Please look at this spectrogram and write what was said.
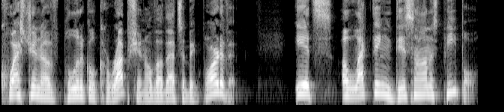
question of political corruption, although that's a big part of it. It's electing dishonest people.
